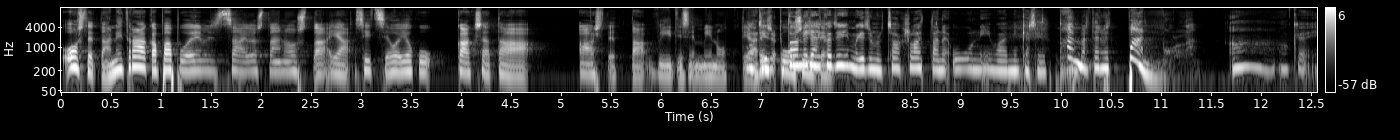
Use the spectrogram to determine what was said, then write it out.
ostetaan niitä raakapapuja, ihmiset saa jostain ostaa, ja sitten se on joku 200 astetta viitisen minuuttia. Mut siis, Riippuu tämä on siitä. ehkä tyhmäkin semmoinen, että saako laittaa ne uuniin vai mikä siitä Mä oon ymmärtänyt, että pannulla. Ah, okei. Okay.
